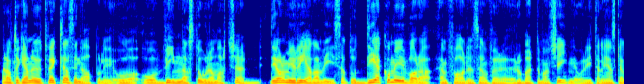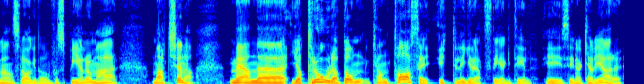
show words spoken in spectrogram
Men att de kan utvecklas i Napoli och, och, vinna stora matcher, det har de ju redan visat och det kommer ju vara en fördel sen för Roberto Mancini och det italienska landslaget, att de får spela de här matcherna. Men eh, jag tror att de kan ta sig ytterligare ett steg till i sina karriärer.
